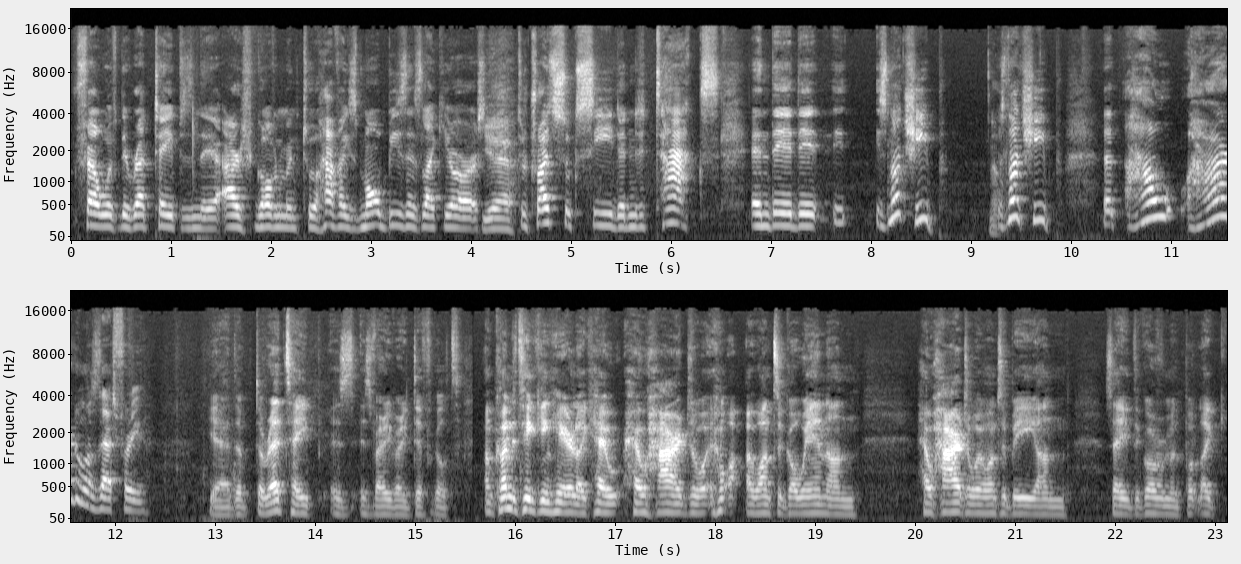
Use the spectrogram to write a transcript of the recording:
fell with the red tapes in the Irish government to have a small business like yours Yeah. to try to succeed and the tax and the the it, it's not cheap. No. It's not cheap. That how hard was that for you? yeah, the, the red tape is, is very very difficult. I'm kind of thinking here like how how hard do I, I want to go in on, how hard do I want to be on, say the government? But like,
